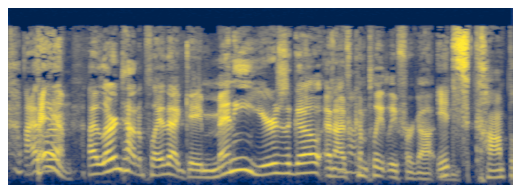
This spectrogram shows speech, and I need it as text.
I learned, I learned how to play that game many years ago, and I've Uh-huh. completely forgotten. It's complicated.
